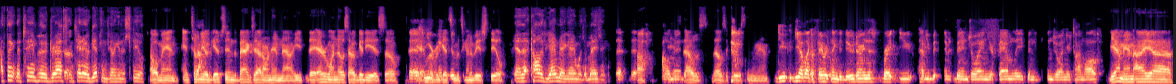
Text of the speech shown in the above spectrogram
I think the team who drafts Antonio Gibson is going to get a steal. Oh man, Antonio Gibson, the bag's out on him now. He, they, everyone knows how good he is. So yeah, whoever gets him, it's going to be a steal. Yeah, that college game day game was amazing. That, that, Oh, Oh, man. that was that was the coolest thing, man. Do you do you have like a favorite thing to do during this break? Do you have you been, been enjoying your family? Been enjoying your time off? Yeah, man. I uh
